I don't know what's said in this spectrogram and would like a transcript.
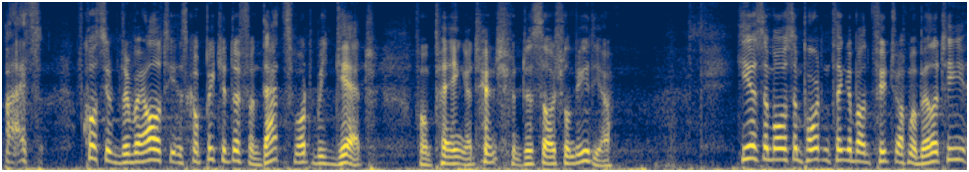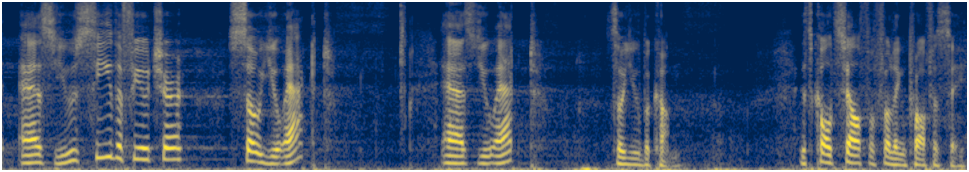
But of course, the, the reality is completely different. That's what we get from paying attention to social media. Here's the most important thing about future of mobility. As you see the future, so you act. As you act, so you become. It's called self-fulfilling prophecy.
